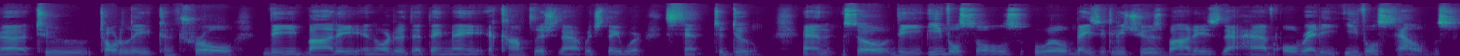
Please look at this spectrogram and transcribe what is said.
uh, to totally control the body in order that they may accomplish that which they were sent to do. And so the evil souls will basically choose bodies that have already evil selves,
